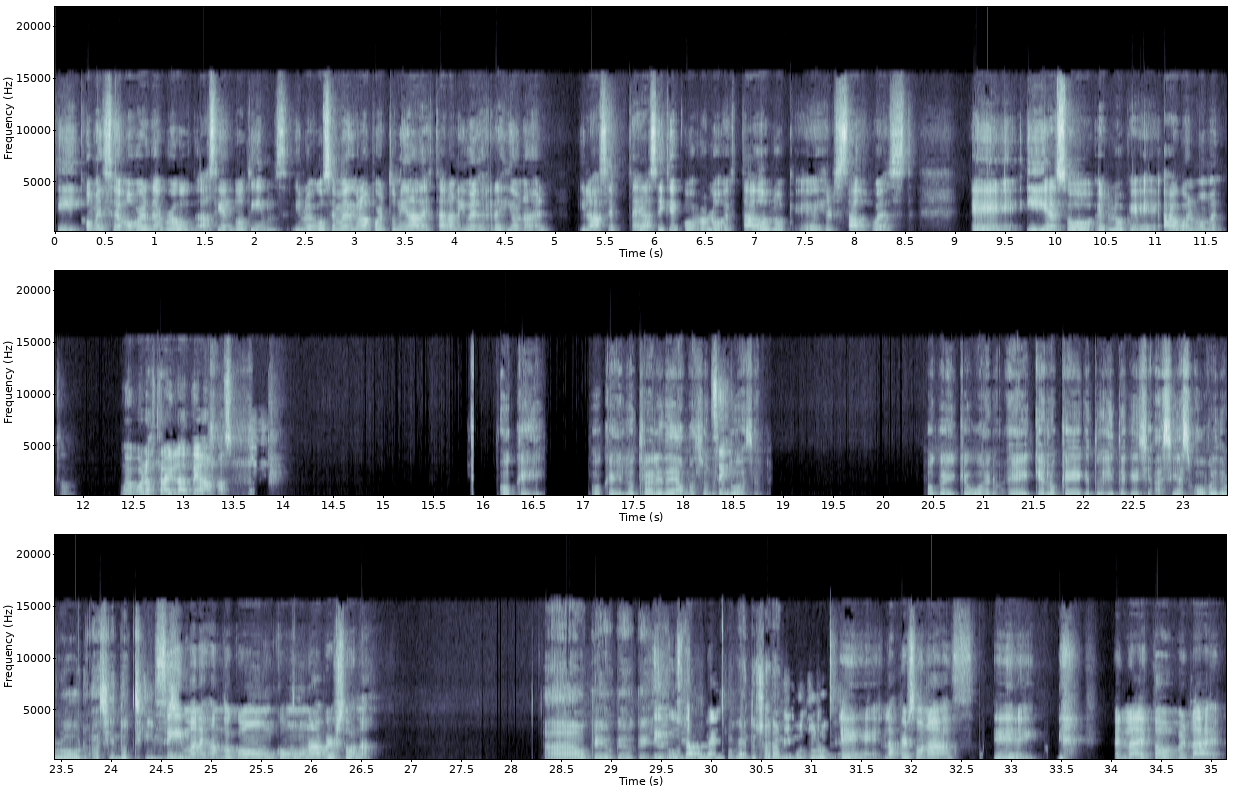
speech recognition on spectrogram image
y comencé over the road haciendo teams y luego se me dio la oportunidad de estar a nivel regional y la acepté, así que corro los estados, lo que es el Southwest, eh, y eso es lo que hago al momento. Muevo las trailers de Amazon. Ok, ok, los trailers de Amazon que tú haces. Ok, qué bueno. Eh, ¿Qué es lo que, que tú dijiste que hacías over the road haciendo teams? Sí, manejando con, con una persona. Ah, ok, ok, ok. Sí, usualmente. Ok, entonces ahora mismo tú lo que... eh, las personas, eh, ¿verdad? Esto, ¿verdad?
